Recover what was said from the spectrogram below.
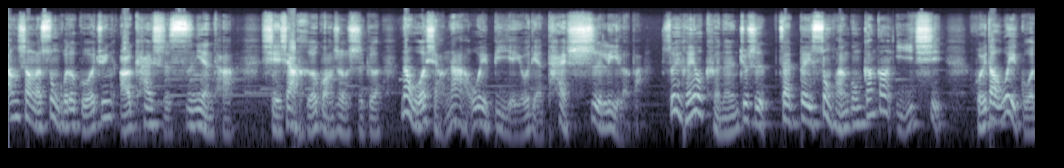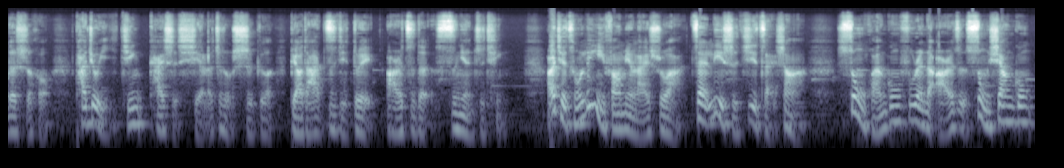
当上了宋国的国君，而开始思念他，写下《何广》这首诗歌。那我想，那未必也有点太势利了吧？所以很有可能就是在被宋桓公刚刚遗弃，回到魏国的时候，他就已经开始写了这首诗歌，表达自己对儿子的思念之情。而且从另一方面来说啊，在历史记载上啊，宋桓公夫人的儿子宋襄公。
